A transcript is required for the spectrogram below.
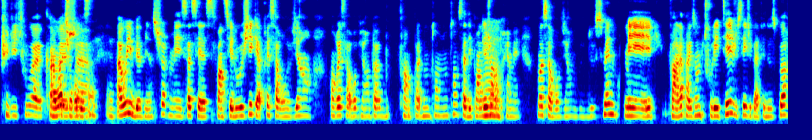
plus du tout euh, quand Ah ouais, tu redescends. Ah oui, bah, bien sûr, mais ça c'est enfin c'est logique après ça revient en vrai, ça revient pas, enfin, pas longtemps, longtemps. Ça dépend des gens après, mais moi, ça revient au bout de deux semaines. Mais, enfin, là, par exemple, tout l'été, je sais que j'ai pas fait de sport.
